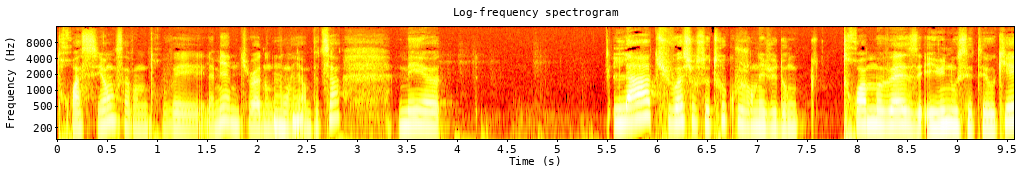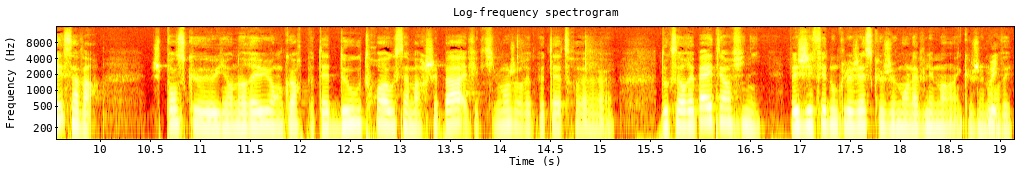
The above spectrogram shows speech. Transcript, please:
trois séances avant de trouver la mienne, tu vois. Donc bon, il y a un peu de ça. Mais euh, là, tu vois, sur ce truc où j'en ai vu donc trois mauvaises et une où c'était ok, ça va. Je pense qu'il y en aurait eu encore peut-être deux ou trois où ça marchait pas. Effectivement, j'aurais peut-être. euh, Donc ça aurait pas été infini. Mais j'ai fait donc le geste que je m'en lave les mains et que je m'en Oui. vais.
